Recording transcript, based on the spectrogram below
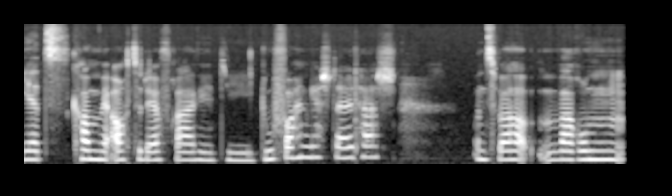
Jetzt kommen wir auch zu der Frage, die du vorhin gestellt hast. Und zwar, warum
